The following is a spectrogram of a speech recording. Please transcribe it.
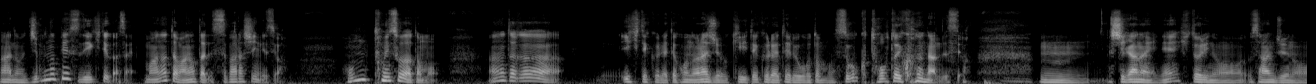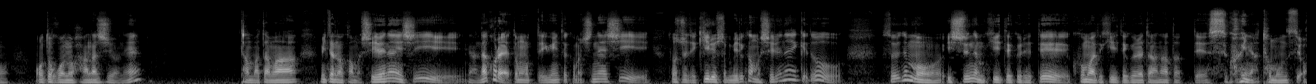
あの、自分のペースで生きてください。まあ、あなたはあなたで素晴らしいんですよ。本当にそうだと思う。あなたが生きてくれて、このラジオを聴いてくれてることもすごく尊いことなんですよ。うん。しがないね、一人の30の男の話をね、たまたま見たのかもしれないし、なんだこれと思って言いたかもしれないし、途中で切る人もいるかもしれないけど、それでも一瞬でも聞いてくれて、ここまで聞いてくれたあなたってすごいなと思うんですよ。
